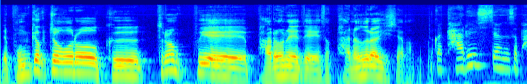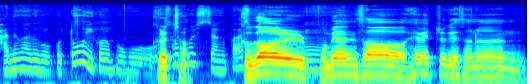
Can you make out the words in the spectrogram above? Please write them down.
네. 본격적으로 그 트럼프의 발언에 대해서 반응을 하기 시작합니다. 그러니까 다른 시장에서 반응하는 거고 또 이걸 보고 그렇죠. 선물 시장에 빠져. 그걸 네. 보면서 해외 쪽에서는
